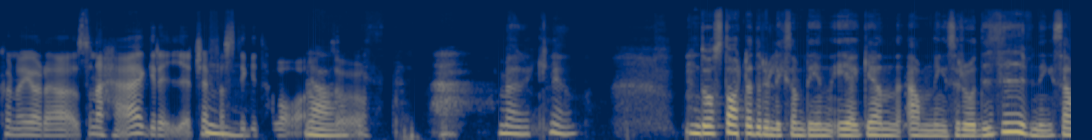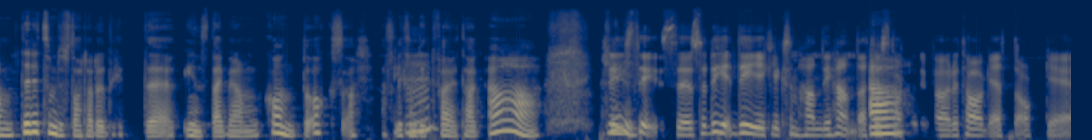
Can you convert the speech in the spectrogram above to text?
kunna göra sådana här grejer, träffas mm. digitalt. Ja, och... Verkligen. Då startade du liksom din egen amningsrådgivning samtidigt som du startade ditt eh, Instagramkonto också. Alltså liksom mm. ditt företag. Ah, okay. Precis, eh, så det, det gick liksom hand i hand att jag ah. startade företaget och eh,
